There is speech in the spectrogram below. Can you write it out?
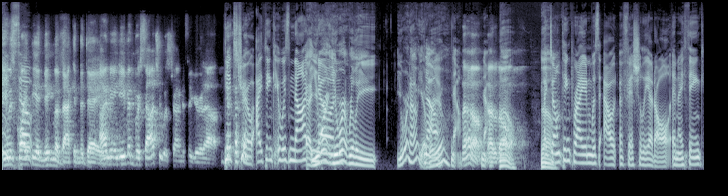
He was So- quite the enigma back in the day. I mean, even Versace was trying to figure it out. it's true. I think it was not Yeah, you known. weren't you weren't really you weren't out yet, no, were you? no, No, No. not at all. I don't think Brian was out officially at all. And I think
